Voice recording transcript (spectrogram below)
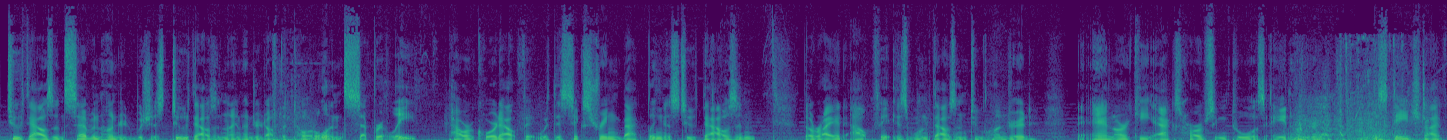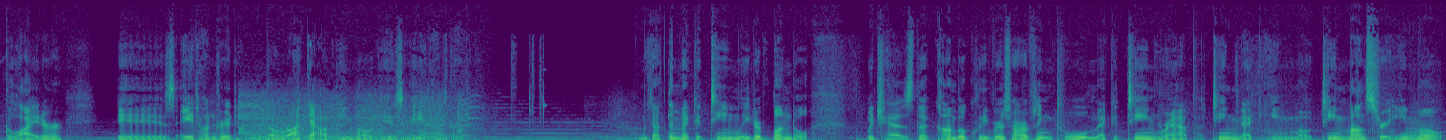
2,700, which is 2,900 off the total. And separately, Power Chord outfit with the six string back bling is 2,000. The Riot outfit is 1,200. The Anarchy Axe Harvesting Tool is 800. The Stage Dive Glider is 800. The Rock Out emote is 800. We got the Mecha Team Leader bundle, which has the Combo Cleavers Harvesting Tool, Mecha Team Wrap, Team Mech emote, Team Monster emote,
